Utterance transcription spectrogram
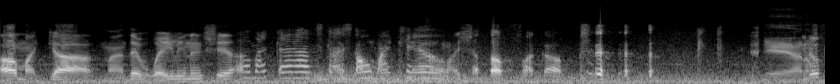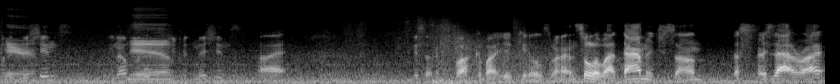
Oh my god, man, they're wailing and shit. Oh my god, this guy stole my kill. I'm like, shut the fuck up. yeah, I you know don't for care. the missions? You know for Yeah. the stupid missions? Alright. Gives a fuck about your kills, man. It's all about damage, son. That's is that right?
